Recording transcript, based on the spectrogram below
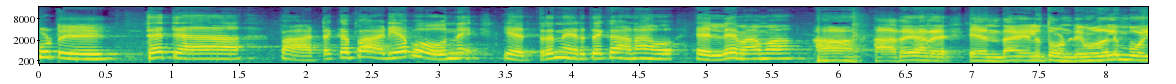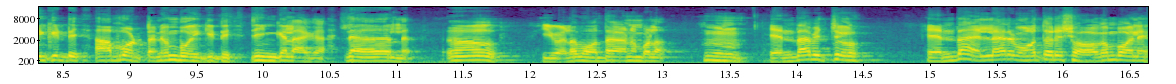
പോട്ടെ ടാറ്റാ പാട്ടൊക്കെ പാടിയാ പോകുന്നേ എത്ര നേരത്തെ കാണാവോ? അല്ലേ മാമ? ആ അതെ അതെ. എന്തായാലും തൊണ്ടി മുതലും പോയി കിട്ടി. ആ പൊട്ടനും പോയി കിട്ടി. ജിങ്കലാക ഓ ഇവളെ മോത്ത കാണുമ്പോളാ. എന്താ വെച്ചു എന്താ എല്ലാരും മുഖത്തൊരു ശോകം പോലെ?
